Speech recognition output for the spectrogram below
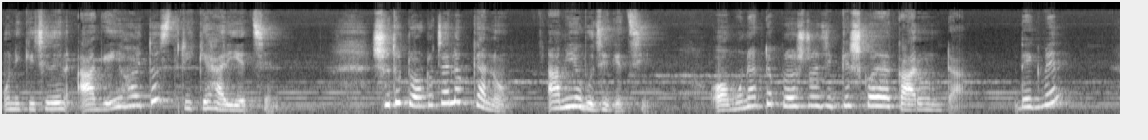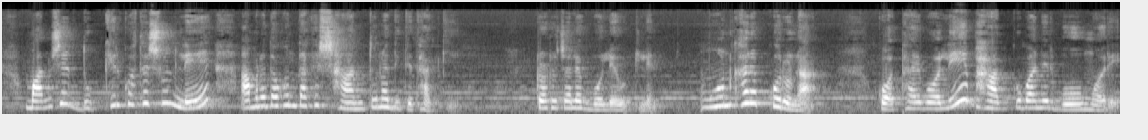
উনি কিছুদিন আগেই হয়তো স্ত্রীকে হারিয়েছেন। শুধু টোটো চালক কেন? আমিও বুঝে গেছি। অমন একটা প্রশ্ন জিজ্ঞেস করার কারণটা। দেখবেন মানুষের দুঃখের কথা শুনলে আমরা তখন তাকে সান্ত্বনা দিতে থাকি। টোটো চালক বলে উঠলেন, মন খারাপ করো না। কথায় বলে, ভাগ্যবানের বউ মরে।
